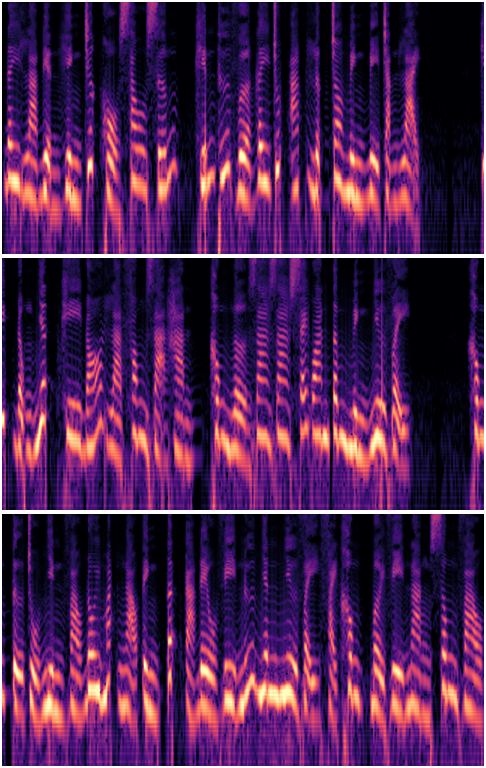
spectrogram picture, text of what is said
đây là điển hình trước khổ sau sướng, khiến thứ vừa gây chút áp lực cho mình bị chặn lại. Kích động nhất khi đó là phong dạ hàn, không ngờ ra ra sẽ quan tâm mình như vậy. Không tự chủ nhìn vào đôi mắt ngạo tình tất cả đều vì nữ nhân như vậy phải không bởi vì nàng xông vào,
